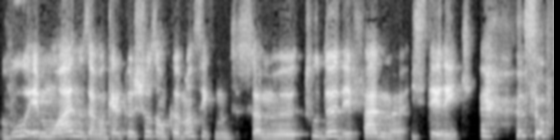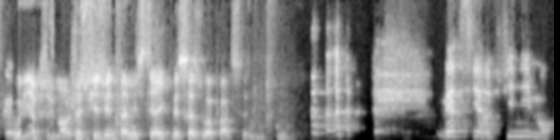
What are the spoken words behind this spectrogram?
vous et moi, nous avons quelque chose en commun, c'est que nous sommes tous deux des femmes hystériques. Sauf que oui, absolument. Je suis une femme hystérique, mais ça se voit pas. merci infiniment.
